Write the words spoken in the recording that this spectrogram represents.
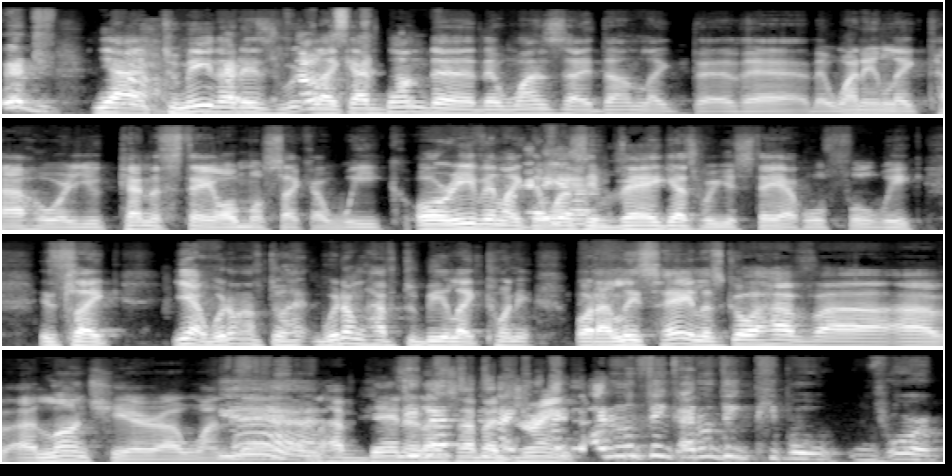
to- yeah Yeah. to me that I- is like i've done the the ones i've done like the the the one in lake tahoe where you kind of stay almost like a week or even like the ones yeah. in vegas where you stay a whole full week it's like yeah we don't have to ha- we don't have to be like 20 but at least hey let's go have uh, a, a lunch here uh, one day Yeah. we'll have See, dinner let's have a I- drink I, don't think I don't think people or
